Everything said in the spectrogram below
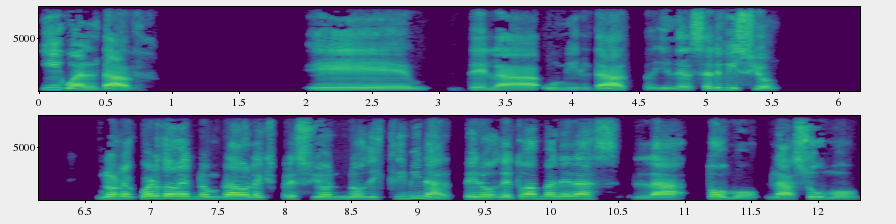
igualdad, eh, de la humildad y del servicio. No recuerdo haber nombrado la expresión no discriminar, pero de todas maneras la tomo, la asumo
